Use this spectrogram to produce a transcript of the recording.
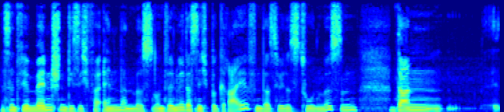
es sind wir Menschen, die sich verändern müssen. Und wenn wir das nicht begreifen, dass wir das tun müssen, dann äh,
